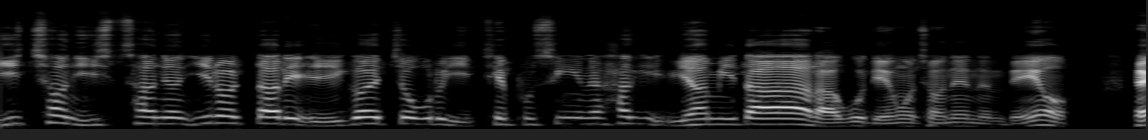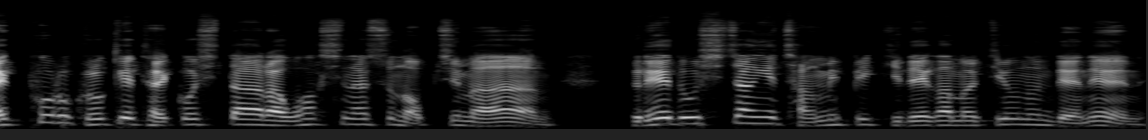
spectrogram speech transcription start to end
2024년 1월 달에 일괄적으로 ETF 승인을 하기 위함이다라고 내용을 전했는데요. 100% 그렇게 될 것이다라고 확신할 수는 없지만 그래도 시장의 장밋빛 기대감을 띄우는 데는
